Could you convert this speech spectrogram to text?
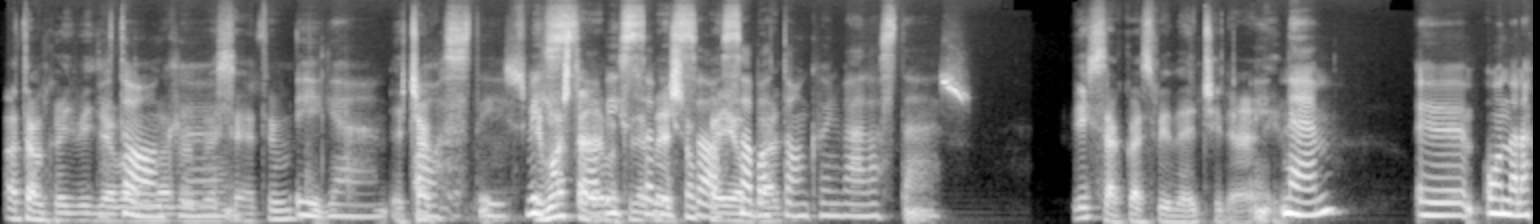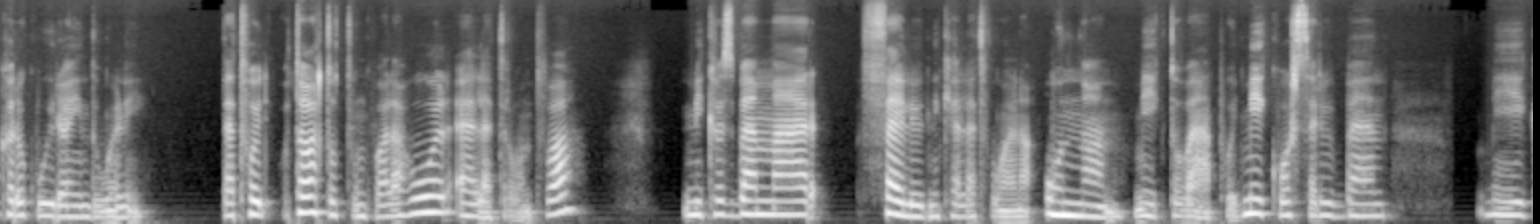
A tankönyv így a tankönyv. beszéltünk. Igen, csak azt is. Vissza, vissza, vissza, szabad tankönyvválasztás. Vissza akarsz mindent csinálni. Nem, ö, onnan akarok újraindulni. Tehát, hogy tartottunk valahol, el lett rontva, miközben már fejlődni kellett volna onnan még tovább, hogy még korszerűbben, még,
